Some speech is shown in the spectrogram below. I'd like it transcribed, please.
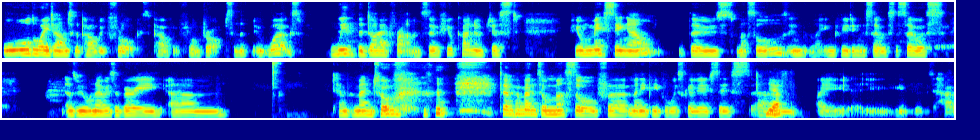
all the way down to the pelvic floor because the pelvic floor drops and it works with the diaphragm. So if you're kind of just if you're missing out those muscles, in, like including the psoas, the psoas, as we all know, is a very um, temperamental temperamental muscle for many people with scoliosis. Um, Yes. I how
